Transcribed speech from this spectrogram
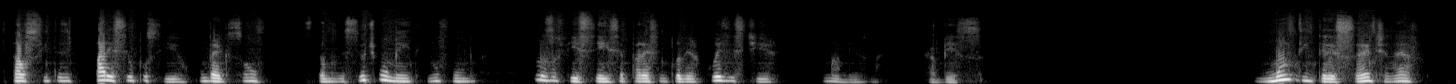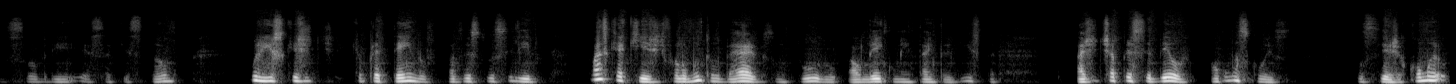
que tal síntese pareceu possível. Com Bergson, estamos nesse último momento que, no fundo, filosofia e ciência parecem poder coexistir numa mesma cabeça. Muito interessante, né, sobre essa questão. Por isso que, a gente, que eu pretendo fazer o estudo desse livro. Mas que aqui a gente falou muito do Bergson, tudo, ao ler comentar a entrevista, a gente já percebeu algumas coisas. Ou seja, como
